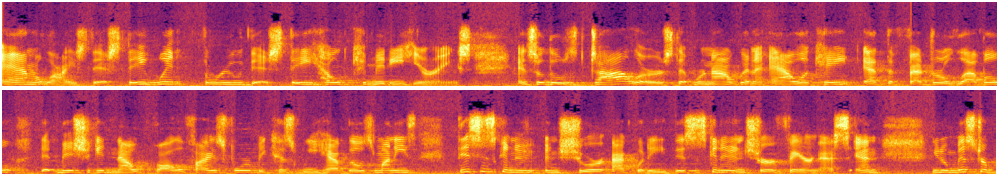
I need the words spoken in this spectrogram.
analyzed this, they went through this, they held committee hearings. And so those dollars that we're now going to allocate at the federal level that Michigan now qualifies for because we have those monies, this is going to ensure equity. This is going to ensure fairness. And, you know, Mr.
